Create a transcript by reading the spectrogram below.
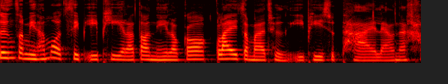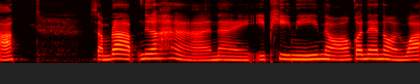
ซึ่งจะมีทั้งหมด 10 EP แล้วตอนนี้เราก็ใกล้จะมาถึง EP สุดท้ายแล้วนะคะ สำหรับเนื้อหาใน EP นี้เนาะก็แน่นอนว่า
